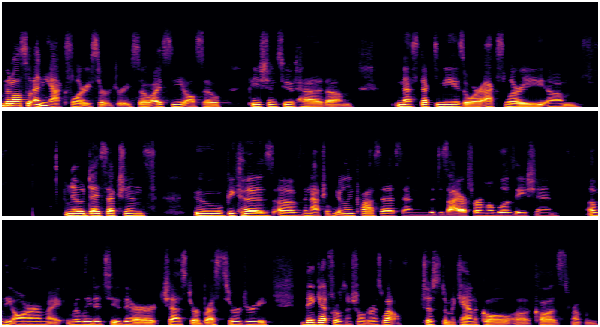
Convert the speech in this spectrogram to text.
but also any axillary surgery. So I see also patients who've had um, mastectomies or axillary um, node dissections who, because of the natural healing process and the desire for immobilization of the arm related to their chest or breast surgery, they get frozen shoulder as well, just a mechanical uh, cause from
